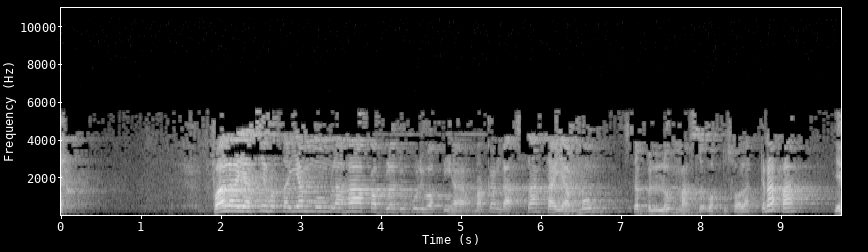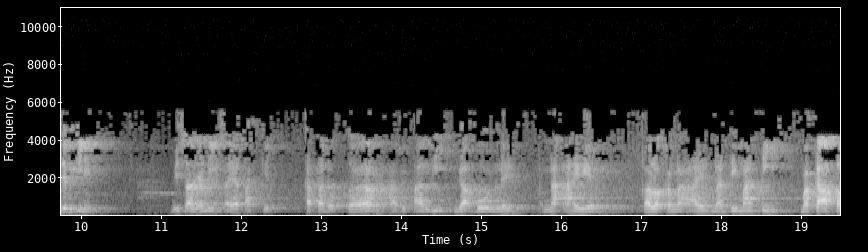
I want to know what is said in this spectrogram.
Fala yasihu tayammum laha qabla dukuli waktiha. Maka nggak sah tayamum sebelum masuk waktu sholat. Kenapa? Jadi begini. Misalnya nih saya sakit. Kata dokter Habib Ali nggak boleh kena air. Kalau kena air nanti mati. Maka apa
